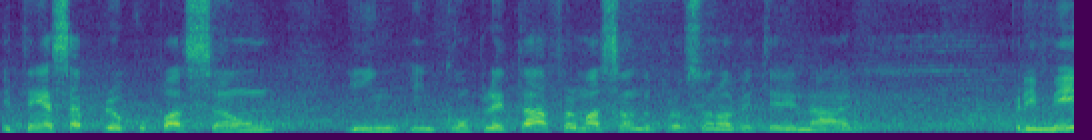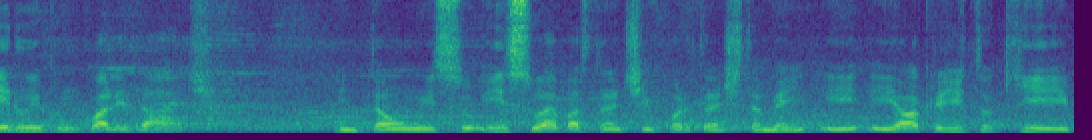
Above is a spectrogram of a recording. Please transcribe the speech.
e tem essa preocupação em, em completar a formação do profissional veterinário, primeiro e com qualidade. Então isso, isso é bastante importante também. E, e eu acredito que,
